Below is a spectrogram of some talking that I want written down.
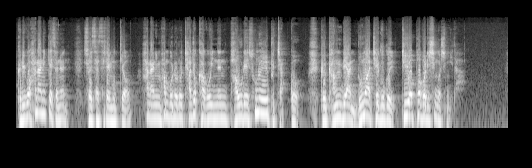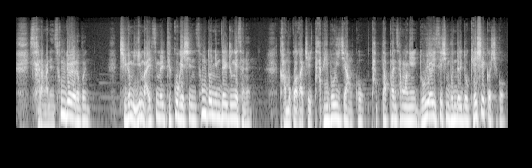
그리고 하나님께서는 쇠사슬에 묶여 하나님 한 분으로 자족하고 있는 바울의 손을 붙잡고 그 강대한 로마 제국을 뒤엎어 버리신 것입니다. 사랑하는 성도 여러분, 지금 이 말씀을 듣고 계신 성도님들 중에서는 감옥과 같이 답이 보이지 않고 답답한 상황에 놓여 있으신 분들도 계실 것이고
